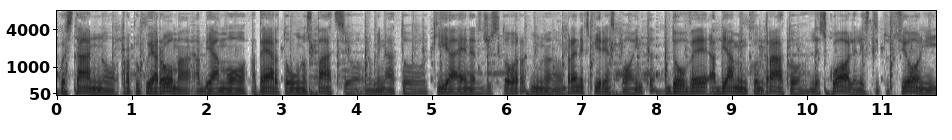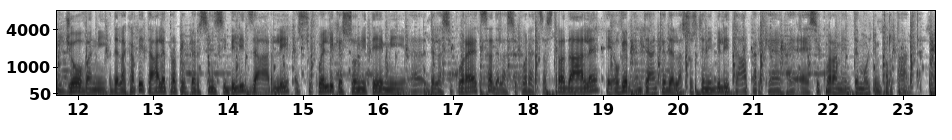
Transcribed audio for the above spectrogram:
quest'anno proprio qui a Roma abbiamo aperto uno spazio nominato Kia Energy Store, un brand experience point dove abbiamo incontrato le scuole, le istituzioni, i giovani della capitale proprio per sensibilizzarli su quelli che sono i temi eh, della sicurezza, della sicurezza stradale e ovviamente anche della sostenibilità perché è sicuramente molto importante.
